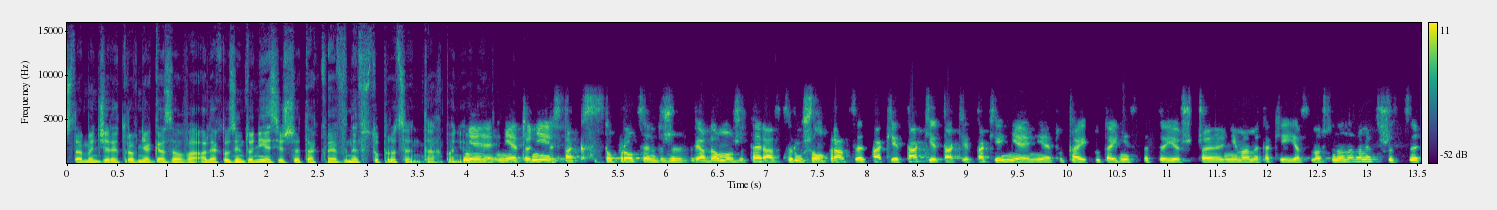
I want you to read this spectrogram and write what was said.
czy tam będzie elektrownia gazowa, ale jak to wiem, to nie jest jeszcze tak pewne w 100%. Panie nie, nie, to nie jest tak 100%, że wiadomo, że teraz ruszą prace takie, takie, takie, takie. Nie, nie, tutaj, tutaj niestety jeszcze nie mamy takiej jasności. No natomiast wszyscy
